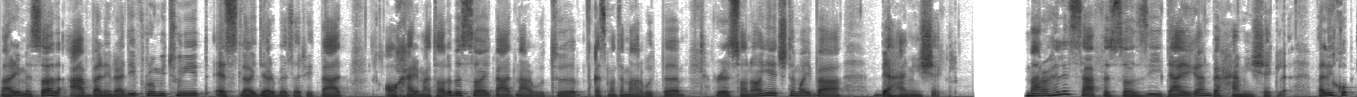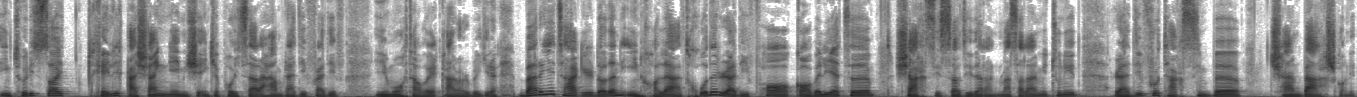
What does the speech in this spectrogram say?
برای مثال اولین ردیف رو می‌تونید slider بذارید. بعد آخرین مطالب سایت بعد مربوط قسمت مربوط به رسانه های اجتماعی و به همین شکل. مراحل صفحه سازی دقیقا به همین شکله ولی خب اینطوری سایت خیلی قشنگ نمیشه اینکه پشت سر هم ردیف ردیف یه محتوای قرار بگیره. برای تغییر دادن این حالت خود ردیف ها قابلیت شخصی سازی دارن. مثلا می‌تونید ردیف رو تقسیم به چند بخش کنید.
